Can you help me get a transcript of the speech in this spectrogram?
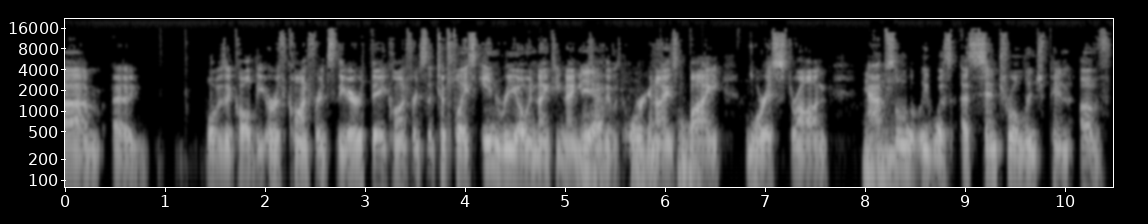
um, uh, what was it called? The Earth Conference, the Earth Day Conference that took place in Rio in 1992. Yeah. That was organized by Maurice Strong. Mm-hmm. Absolutely was a central linchpin of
